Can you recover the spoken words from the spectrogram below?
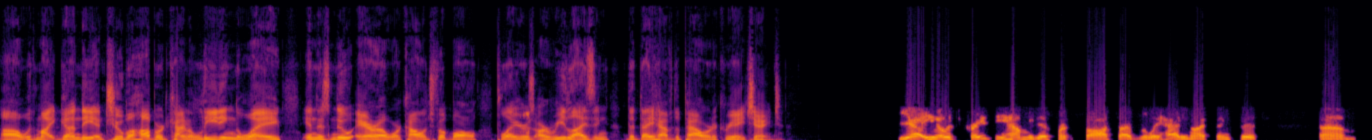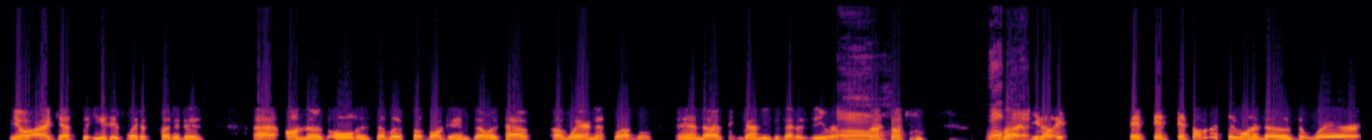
uh, with Mike Gundy and Chuba Hubbard kind of leading the way in this new era where college football players are realizing that they have the power to create change? Yeah, you know, it's crazy how many different thoughts I've really had. You know, I think that, um, you know, I guess the easiest way to put it is uh, on those old NCAA football games, they always have awareness levels. And uh, I think Gundy's is at a zero. Oh. well, but, put. you know, it, it, it, it's honestly one of those where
